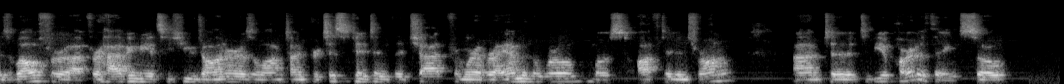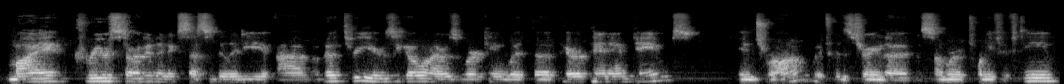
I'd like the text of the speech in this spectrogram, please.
as well for, uh, for having me. It's a huge honor as a longtime participant in the chat from wherever I am in the world, most often in Toronto, um, to, to be a part of things. So my career started in accessibility um, about three years ago when I was working with the Parapan Am Games in Toronto, which was during the, the summer of 2015.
